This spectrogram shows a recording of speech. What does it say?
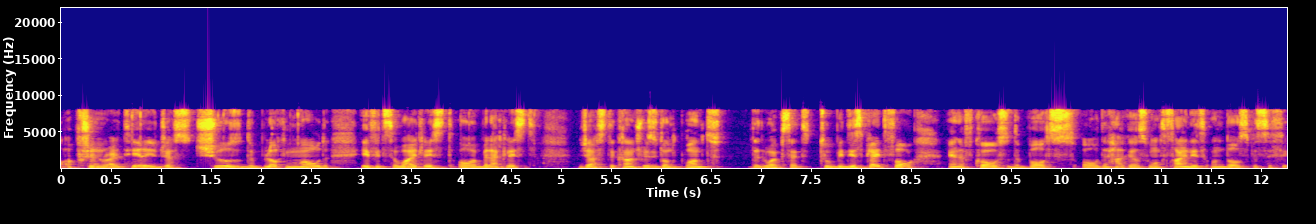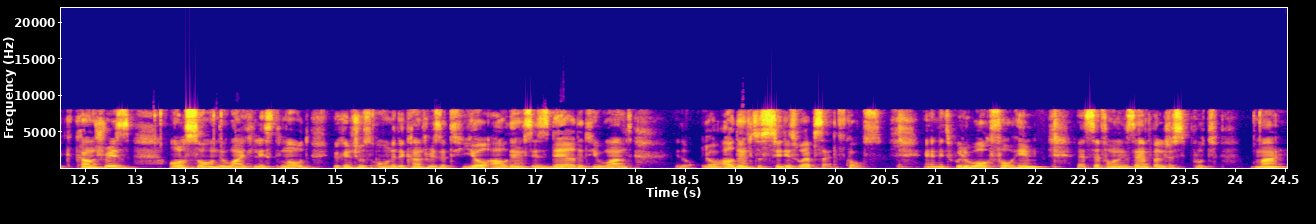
option right here, you just choose the blocking mode if it's a whitelist or a blacklist, just the countries you don't want the website to be displayed for. And of course the bots or the hackers won't find it on those specific countries. Also on the whitelist mode you can choose only the countries that your audience is there that you want your audience to see this website of course. And it will work for him. Let's say for an example just put my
